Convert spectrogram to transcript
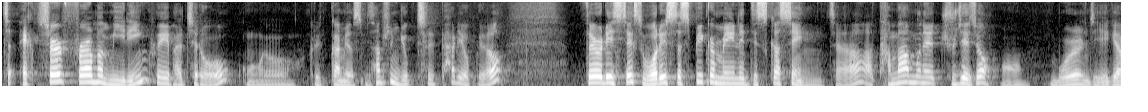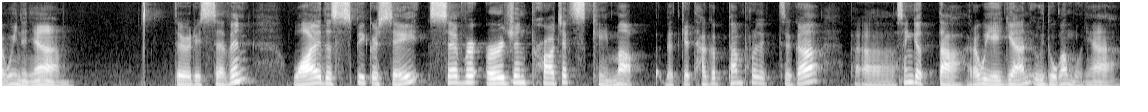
자, excerpt from a meeting 회의 발췌로 어, 글감이었습니다. 36, 7, 8이었고요. 36. What is the speaker mainly discussing? 자, 담화문의 주제죠. 어, 뭘 이제 얘기하고 있느냐? 37. Why does speaker say several urgent projects came up? 몇 개 다급한 프로젝트가 어, 생겼다라고 얘기한 의도가 뭐냐?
